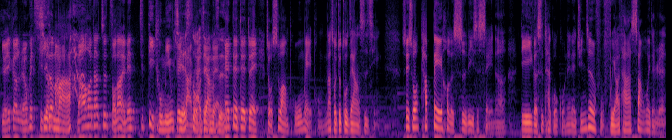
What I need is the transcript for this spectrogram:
有一个人会骑着马，马然后他就走到里面，就地图迷雾解锁这样子。哎，对对对，九世王普美蓬那时候就做这样的事情，所以说他背后的势力是谁呢？第一个是泰国国内的军政府扶摇他上位的人，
